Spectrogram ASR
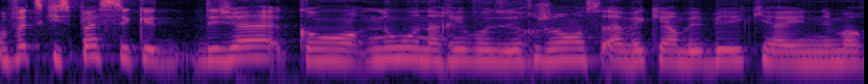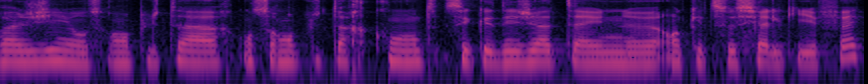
en fait, ce qui se passe, c'est que déjà, quand nous, on arrive aux urgences avec un bébé qui a une hémorragie, on se rend plus tard, on se rend plus tard compte, c'est que déjà, tu as une enquête sociale qui est faite,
